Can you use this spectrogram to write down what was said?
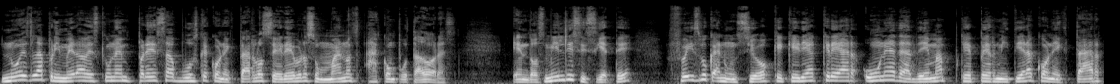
No es la primera vez que una empresa busca conectar los cerebros humanos a computadoras. en 2017, Facebook anunció que quería crear una diadema que permitiera conectar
